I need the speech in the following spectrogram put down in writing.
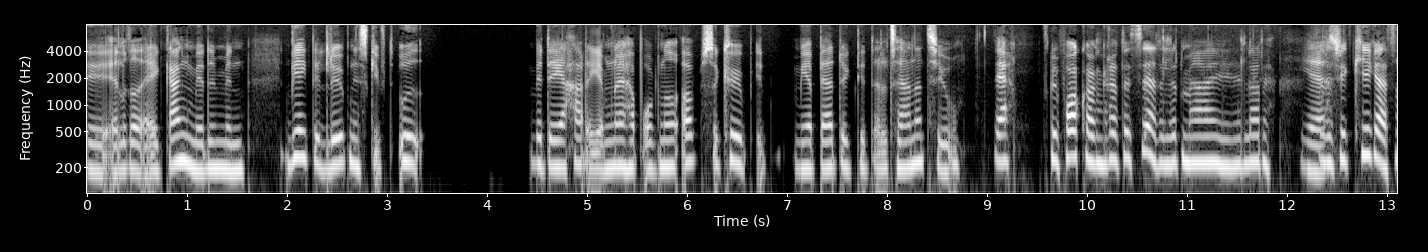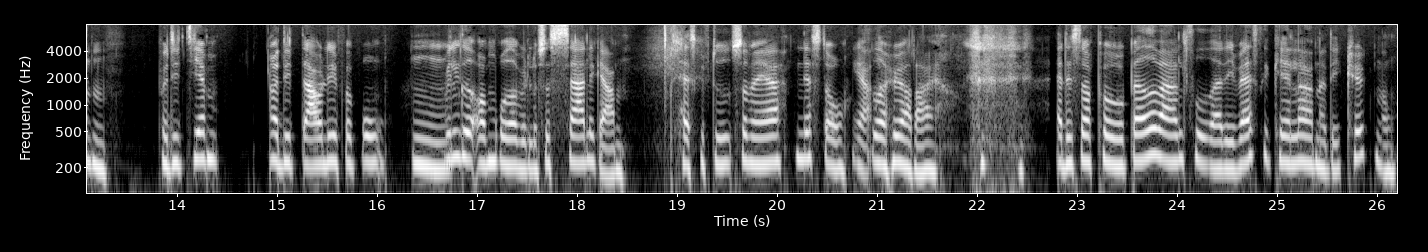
øh, allerede er i gang med det, men virkelig løbende skifte ud med det, jeg har derhjemme. Når jeg har brugt noget op, så køb et mere bæredygtigt alternativ. Skal vi prøve at konkretisere det lidt mere, øh, Lotte? Ja. Ja. Hvis vi kigger sådan på dit hjem og dit daglige forbrug, Mm. mm. hvilke områder vil du så særlig gerne have skiftet ud, så når jeg næste år Ja. ja. sidder og hører dig? er det så på badeværelset? Er det i vaskekælderen? Er det i køkkenet?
